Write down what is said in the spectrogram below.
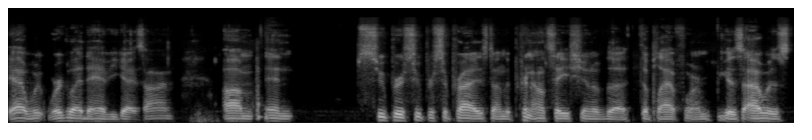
Yeah, we're glad to have you guys on, um, and super super surprised on the pronunciation of the the platform because I was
